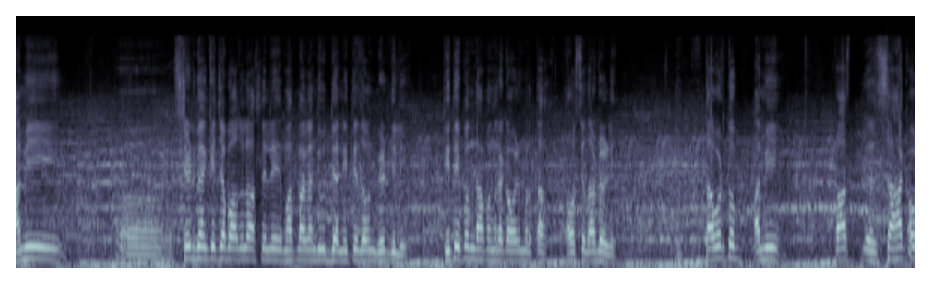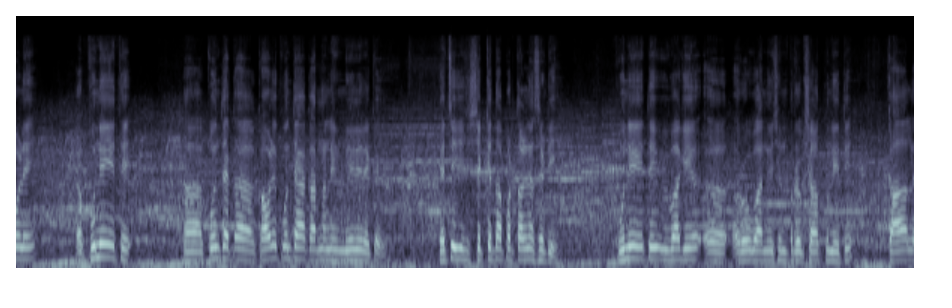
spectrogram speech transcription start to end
आम्ही स्टेट बँकेच्या बाजूला असलेले महात्मा गांधी उद्यान येथे जाऊन भेट दिली. तिथे पण दहा पंधरा कावळे मृत अवस्थेत आढळले. ताबडतोब आम्ही पाच सहा कावळे पुणे येथे कोणत्या का कावळे कोणत्या कारणाने मिळलेले याची शक्यता पडताळण्यासाठी पुणे येथे विभागीय रोग अन्वेषण प्रयोगशाळा पुणे येथे काल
